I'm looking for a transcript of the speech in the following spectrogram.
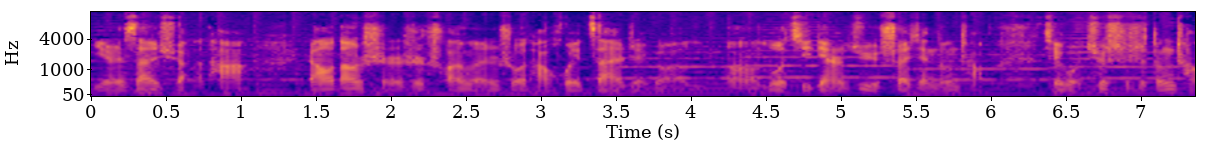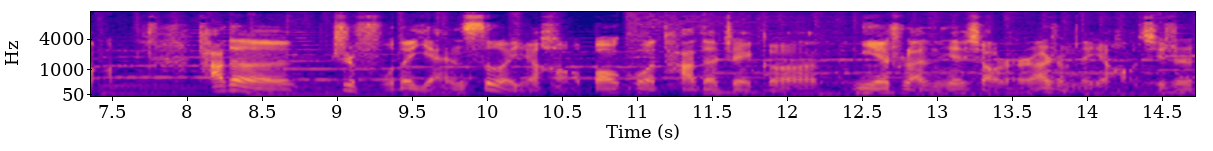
蚁人三选了他，然后当时是传闻说他会在这个呃洛基电视剧率先登场，结果确实是登场了。他的制服的颜色也好，包括他的这个捏出来的那些小人儿啊什么的也好，其实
